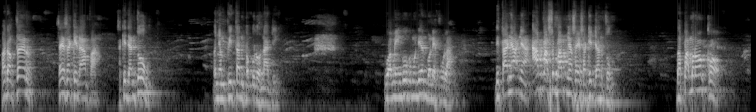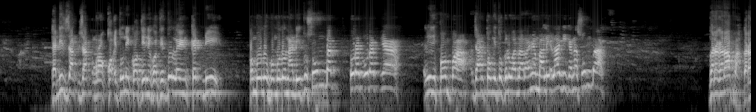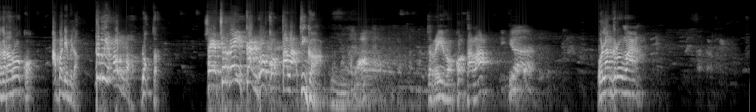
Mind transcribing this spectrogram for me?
Pak dokter, saya sakit apa? Sakit jantung, penyempitan pembuluh nadi. Dua minggu kemudian boleh pulang. Ditanyanya, apa sebabnya saya sakit jantung? Bapak merokok. Jadi zat-zat rokok itu nikotin, nikotin itu lengket di pembuluh-pembuluh nadi itu sumbat urat-uratnya jadi pompa jantung itu keluar darahnya balik lagi karena sumbat. Gara-gara apa? Gara-gara rokok. Apa dia bilang? Demi Allah, dokter. Saya ceraikan rokok talak tiga. Cerai rokok talak tiga. Pulang ke rumah.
